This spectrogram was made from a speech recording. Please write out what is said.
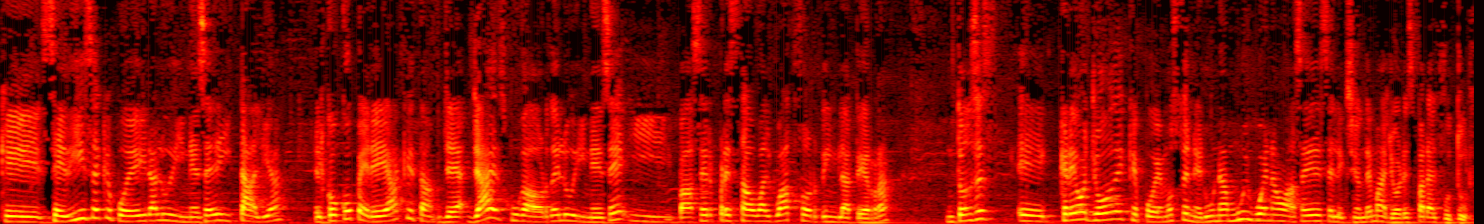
que se dice que puede ir al Udinese de Italia el Coco Perea, que ya, es jugador del Udinese y va a ser prestado al Watford de Inglaterra. Entonces, eh, creo yo de que podemos tener una muy buena base de selección de mayores para el futuro.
